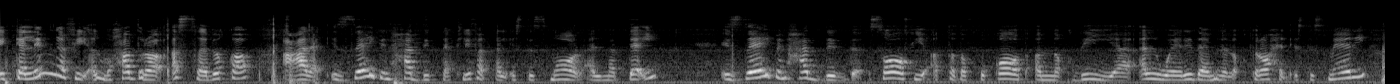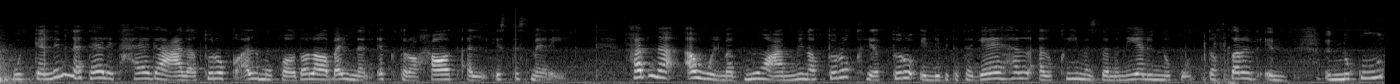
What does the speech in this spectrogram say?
اتكلمنا في المحاضرة السابقة على إزاي بنحدد تكلفة الاستثمار المبدئي إزاي بنحدد صافي التدفقات النقدية الواردة من الاقتراح الاستثماري؟ واتكلمنا ثالث حاجة على طرق المفاضلة بين الاقتراحات الاستثمارية. خدنا أول مجموعة من الطرق هي الطرق اللي بتتجاهل القيمة الزمنية للنقود. بتفترض إن النقود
